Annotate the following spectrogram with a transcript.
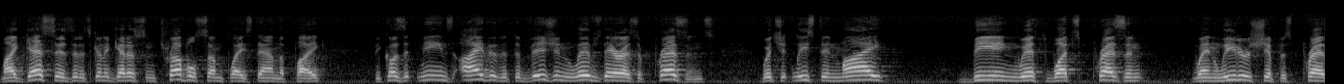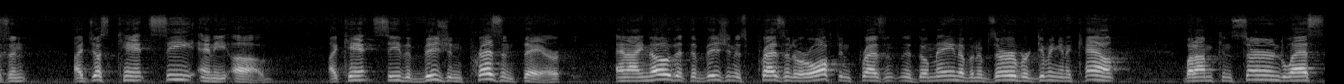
my guess is that it's going to get us in trouble someplace down the pike because it means either that the vision lives there as a presence, which, at least in my being with what's present when leadership is present, I just can't see any of. I can't see the vision present there. And I know that the vision is present or often present in the domain of an observer giving an account, but I'm concerned lest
